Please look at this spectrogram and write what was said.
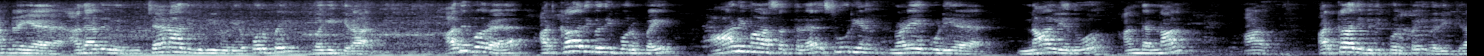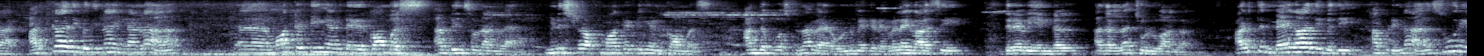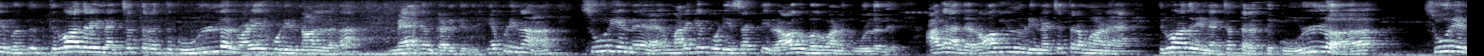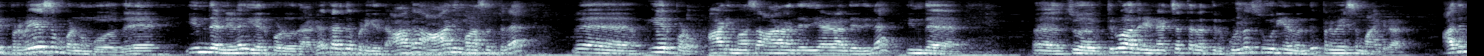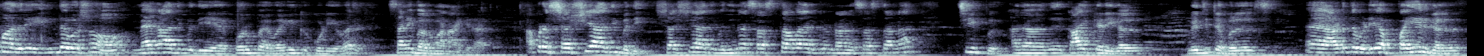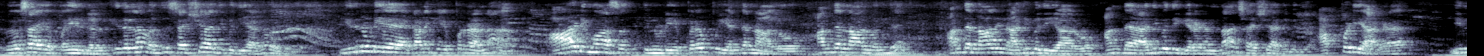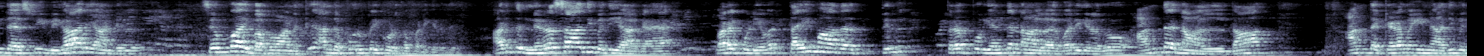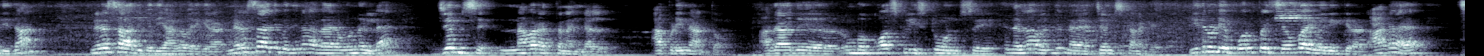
அன்றைய அதாவது சேனாதிபதியினுடைய பொறுப்பை வகிக்கிறார். அதுபோல அர்க்காதிபதி பொறுப்பை ஆணி மாதத்தில் சூரியன் நுழையக்கூடிய நாள் எதுவோ அந்த நாள் அர்க்காதிபதி பொறுப்பை வகிக்கிறார். அர்க்காதிபதினா என்னன்னா மார்க்கெட்டிங் அண்டு காமர்ஸ் அப்படின்னு சொல்கிறாங்களே minister of marketing and commerce அந்த போஸ்ட் தான் வேறு ஒன்றுமே கிடையாது. விலைவாசி திரவியங்கள் அதெல்லாம் சொல்லுவாங்க. அடுத்து மேகாதிபதி அப்படின்னா சூரியன் வந்து திருவாதிரை நட்சத்திரத்துக்கு உள்ள நுழையக்கூடிய நாளில் தான் மேகம் கருக்குது. எப்படின்னா சூரியனை மறைக்கக்கூடிய சக்தி ராகு பகவானுக்கு உள்ளது. ஆக அந்த ராகுவினுடைய நட்சத்திரமான திருவாதிரை நட்சத்திரத்துக்கு உள்ள சூரியன் பிரவேசம் பண்ணும்போது இந்த நிலை ஏற்படுவதாக கருதப்படுகிறது. ஆக ஆணி மாதத்தில் ஏற்படும். ஆணி மாதம் ஆறாம் தேதி ஏழாம் தேதியில் இந்த சு- திருவாதிரை நட்சத்திரத்திற்குள்ள சூரியன் வந்து பிரவேசம் ஆகிறார் அது மாதிரி இந்த வருஷம் மேகாதிபதியை பொறுப்பை வகிக்கக்கூடியவர் சனி பகவான் ஆகிறார். அப்புறம் சஷ்யாதிபதி. சஷ்யாதிபதினா சஸ்தாவாக இருக்குன்றாங்க. சஸ்தானா சீப்பு. அதாவது காய்கறிகள் வெஜிடபிள்ஸ் அடுத்தபடியாக பயிர்கள் விவசாய பயிர்கள் இதெல்லாம் வந்து சஷ்யாதிபதியாக வருது இதனுடைய கணக்கு எப்படின்னா ஆடி மாதத்தினுடைய பிறப்பு எந்த நாளோ அந்த நாள் வந்து அந்த நாளின் அதிபதி யாரோ அந்த அதிபதி கிரகம் தான் சஷ்யாதிபதி. அப்படியாக இந்த ஸ்ரீ விகாரி ஆண்டில் செவ்வாய் பகவானுக்கு அந்த பொறுப்பை கொடுக்கப்படுகிறது. அடுத்து நிரசாதிபதியாக வரக்கூடியவர் தை மாதத்தில் பிறப்பு எந்த நாள் வருகிறதோ அந்த நாள் தான் அந்த கிழமையின் அதிபதி தான் நிரசாதிபதியாக வருகிறார். நிரசாதிபதினா வேற ஒன்றும் இல்லை ஜெம்ஸ் நவரத்னங்கள் அப்படின்னு அர்த்தம். அதாவது ரொம்ப காஸ்ட்லி ஸ்டோன்ஸு இதெல்லாம் வந்து ஜெம்ஸ் கணக்கு. இதனுடைய பொறுப்பை செவ்வாய் வகிக்கிறார். ஆக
